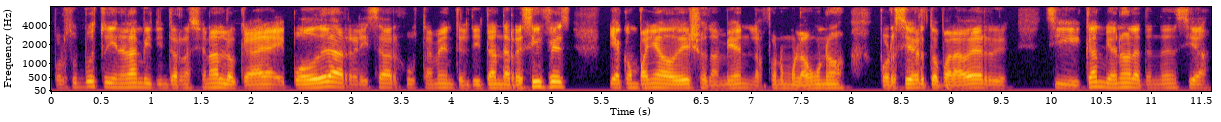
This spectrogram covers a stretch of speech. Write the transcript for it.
por supuesto, y en el ámbito internacional lo que podrá realizar justamente el Titán de Arrecifes y acompañado de ello también la Fórmula 1, por cierto, para ver si cambia o no la tendencia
